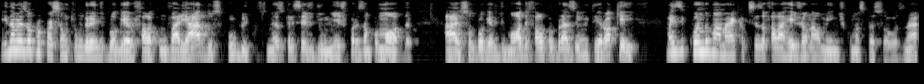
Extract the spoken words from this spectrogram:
E na mesma proporção que um grande blogueiro fala com variados públicos, mesmo que ele seja de um nicho, por exemplo, moda. Ah, eu sou um blogueiro de moda e falo para o Brasil inteiro. Ok, mas e quando uma marca precisa falar regionalmente com as pessoas, né?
